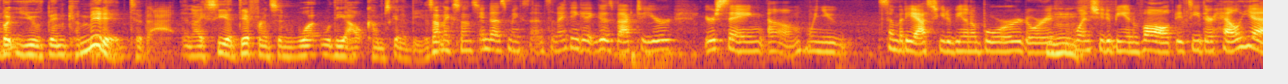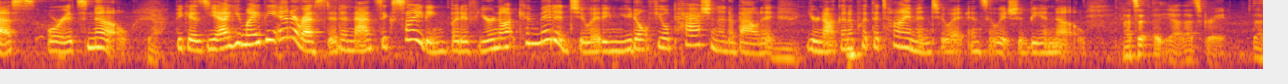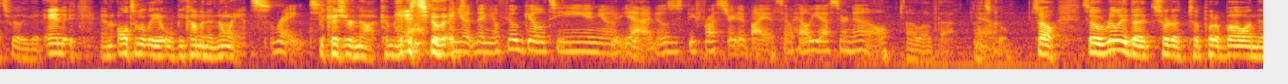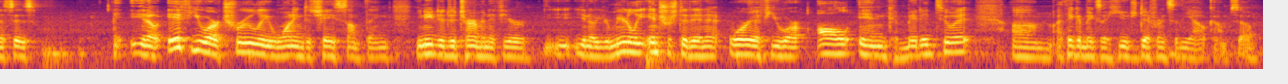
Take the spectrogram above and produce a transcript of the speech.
But you've been committed to that, and I see a difference in what the outcome's going to be. Does that make sense? It does make sense, and I think it goes back to your your saying um, when you somebody asks you to be on a board or if mm-hmm. wants you to be involved, it's either hell yes or it's no. Yeah. Because yeah, you might be interested and that's exciting, but if you're not committed to it and you don't feel passionate about it, mm-hmm. you're not going to put the time into it, and so it should be a no. That's a, yeah, that's great. That's really good, and and ultimately it will become an annoyance Right. because you're not committed to And it. you'll, then you'll feel guilty and you'll yeah, and you'll just be frustrated by it. So hell yes or no. I love that. That's Yeah. cool. So so really the sort of to put a bow on this is you know if you are truly wanting to chase something you need to determine if you're you know you're merely interested in it or if you are all in committed to it um, i think it makes a huge difference in the outcome so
